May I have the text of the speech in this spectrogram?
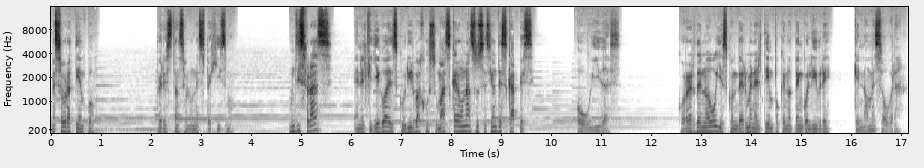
me sobra tiempo, pero es tan solo un espejismo. Un disfraz en el que llego a descubrir bajo su máscara una sucesión de escapes o huidas. Correr de nuevo y esconderme en el tiempo que no tengo libre, que no me sobra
